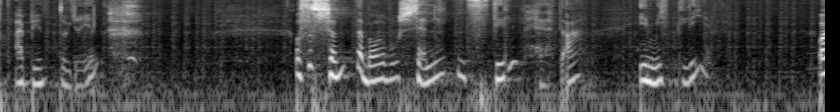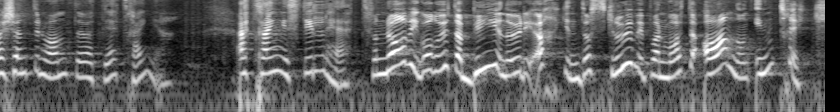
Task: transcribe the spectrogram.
at jeg begynte å grine. Og så skjønte jeg bare hvor sjelden stillhet er i mitt liv. Og jeg skjønte noe annet at det trenger jeg. Jeg trenger stillhet. For når vi går ut av byen og ut i ørkenen, da skrur vi på en måte av noen inntrykk.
